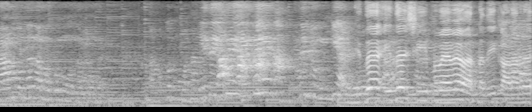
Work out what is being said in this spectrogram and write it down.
നാം നമുക്ക് മൂന്ന് മൂന്ന് ഇത് ഇത് ഇത് ഇത് ലുങ്കിയാണ്. ഇത് ഇത് ഷീപ്പ് മേമേ പറഞ്ഞത്. ഈ കളറ്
